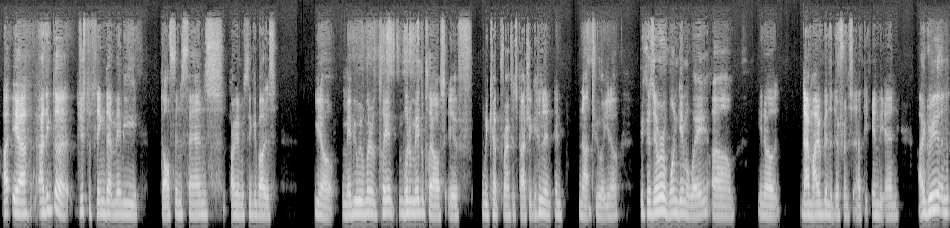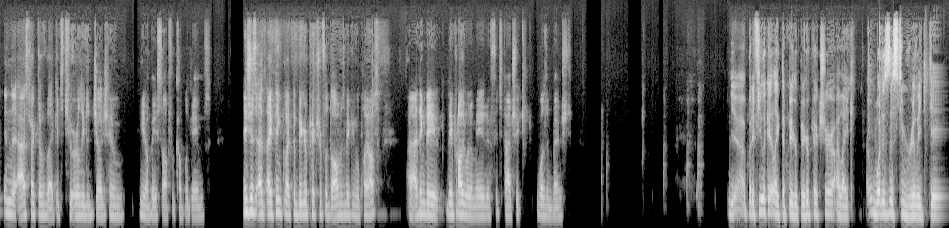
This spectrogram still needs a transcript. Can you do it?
Uh, yeah, I think the just the thing that maybe Dolphins fans are going to be thinking about is you know, maybe we would have played would have made the playoffs if we kept Ryan Fitzpatrick in and, and not Tua, you know, because they were one game away. Um, you know, that might have been the difference at the in the end. I agree in, in the aspect of like it's too early to judge him, you know, based off a couple of games. It's just I think like the bigger picture for the Dolphins making the playoffs. I, think they they probably would have made it if Fitzpatrick wasn't benched. Yeah, but if you look at like the bigger bigger picture, I like what does this team really get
